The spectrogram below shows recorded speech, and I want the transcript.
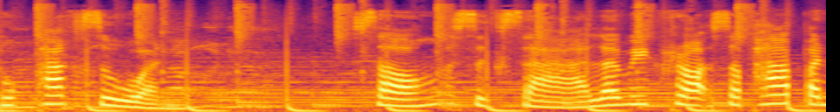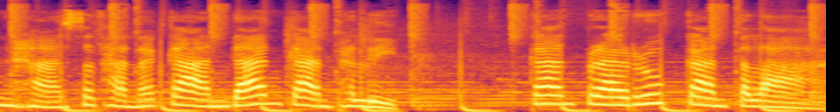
ทุกภาคส่วน 2. ศึกษาและวิเคราะห์สภาพปัญหาสถานการณ์ด้านการผลิต การแปรรูปการตลาด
